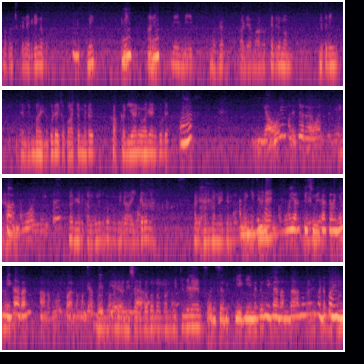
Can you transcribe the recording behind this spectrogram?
Bapak චුට්ට නැගිටින්නකෝ. මේ මේ අනේ මේ මේ මට බඩ අමාරුවක් හැදලා මම මෙතනින් ඇඳින් බහිනකොට එකපාරට මට කක්ක ගියානේ වගේ අන්කුඩ. යෝයි මට ජරාවත් මේ කන්න ඕයි ඒක. හරි හරි කලබල වෙනකොට මම මේක අයින් කරන්න. හරි හරි මම අයින් කරනවා. අනේ මම හිතුවේ නෑ. මොය අර පිසු එක කරගෙන මේක අරන් අර මොයි බලන්න මගේ මම හරි අනේ සෝරි අතේ. බබා මම මම හිතුවේ නෑ. සෝරි සෝරි කිය කිය නේද මේක අරන් දානවා මට බහින්න.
